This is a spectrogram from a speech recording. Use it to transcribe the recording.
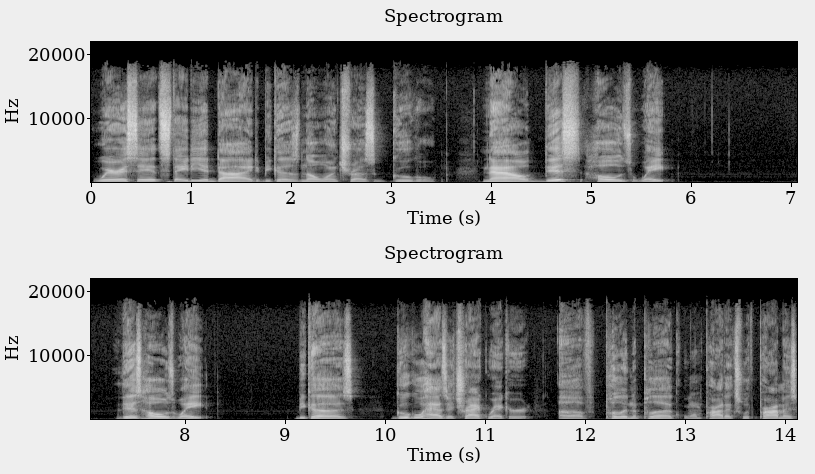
where it said Stadia died because no one trusts Google. Now, this holds weight. This holds weight because Google has a track record of pulling the plug on products with promise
